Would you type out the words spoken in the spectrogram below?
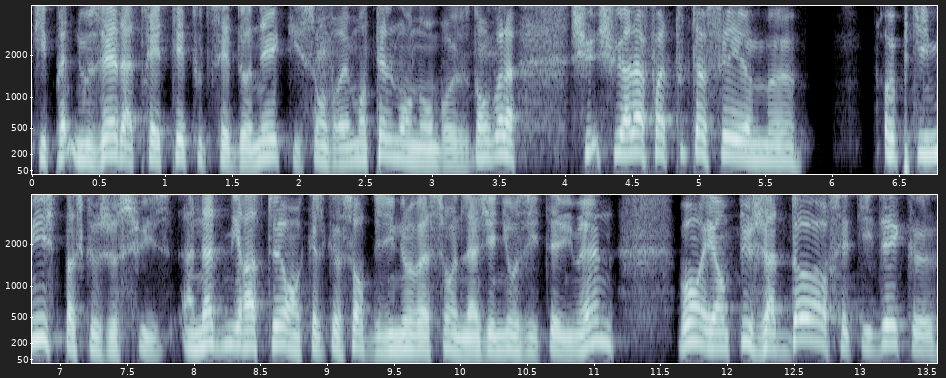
qui nous aident à traiter toutes ces données qui sont vraiment tellement nombreuses. Donc voilà, je, suis à la fois tout à fait euh, optimiste parce que je suis un admirateur en quelque sorte de l'innovation et de l'ingéniosité humaine. Bon, et en plus j'adore cette idée que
